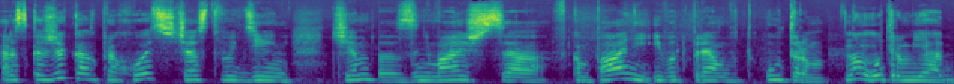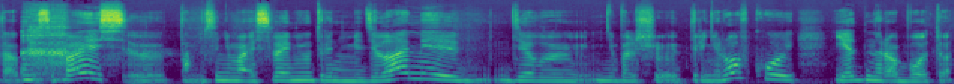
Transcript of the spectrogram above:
расскажи, как проходит сейчас твой день? Чем ты занимаешься в компании и вот прям вот утром? Ну, утром я, да, просыпаюсь, э, там, занимаюсь своими утренними делами, делаю небольшую тренировку, еду на работу.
